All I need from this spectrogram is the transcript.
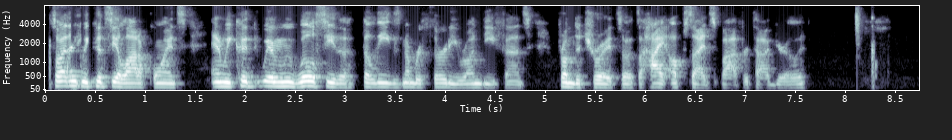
So I think we could see a lot of points, and we could, and we will see the, the league's number 30 run defense from Detroit. So it's a high upside spot for Todd Gurley.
